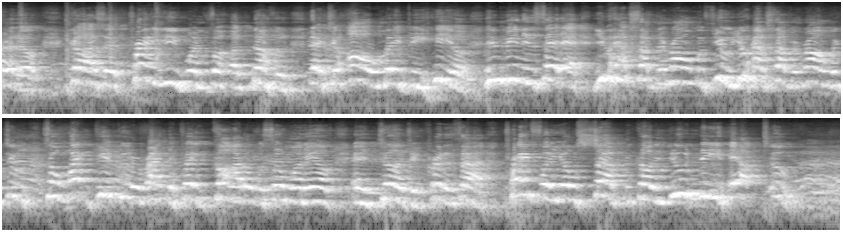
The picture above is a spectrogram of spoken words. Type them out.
rid of. God said, pray ye one for another that you all may be healed. It meaning to say that you have something wrong with you. You have something wrong with you. So what gives you the right to play God over someone else and judge and criticize? Pray for yourself because you need help too.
